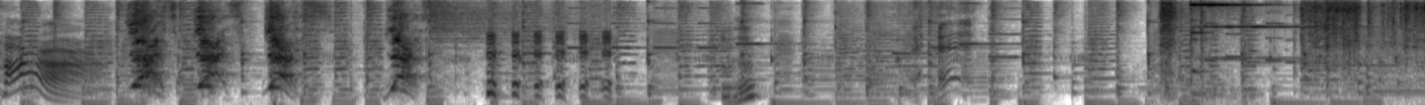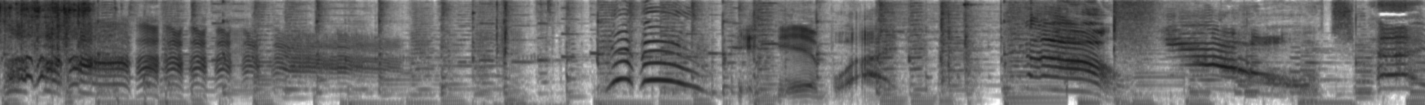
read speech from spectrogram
Yes, yes, yes, yes. Mm-hmm. Yeah, boy. Go! Ouch! Hey!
